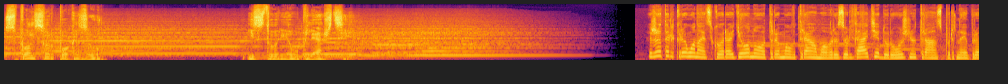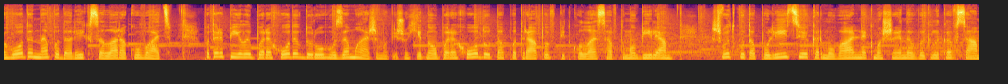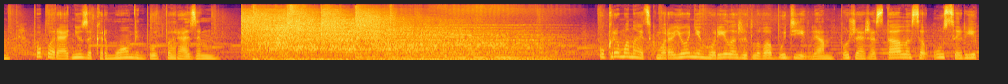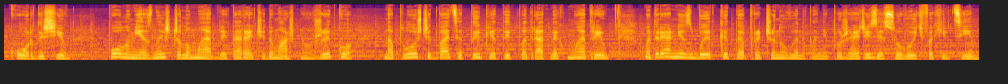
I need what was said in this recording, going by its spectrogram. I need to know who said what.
Speaker 1: Спонсор показу. Історія у пляшці.
Speaker 2: Житель Кременецького району отримав травму в результаті дорожньо-транспортної пригоди неподалік села Раковець. Потерпілий переходив дорогу за межами пішохідного переходу та потрапив під колеса автомобіля. Швидку та поліцію кермувальник машини викликав сам. Попередньо за кермом він був тверезим. У Кременецькому районі горіла житлова будівля. Пожежа сталася у селі Кордишів. Полум'я знищило меблі та речі домашнього вжитку на площі 25 квадратних метрів. Матеріальні збитки та причину виникнення пожежі з'ясовують фахівці.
